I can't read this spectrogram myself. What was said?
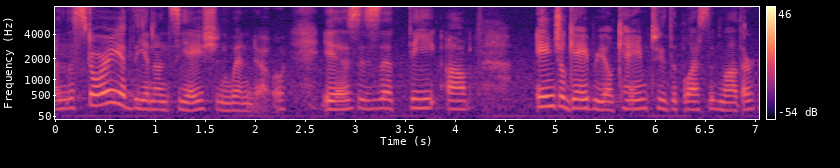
And the story of the Annunciation window is is that the uh, angel Gabriel came to the Blessed Mother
